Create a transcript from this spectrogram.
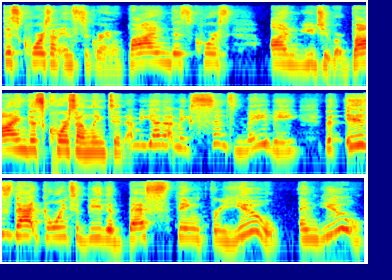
this course on Instagram or buying this course on YouTube or buying this course on LinkedIn. I mean, yeah, that makes sense, maybe, but is that going to be the best thing for you and you?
